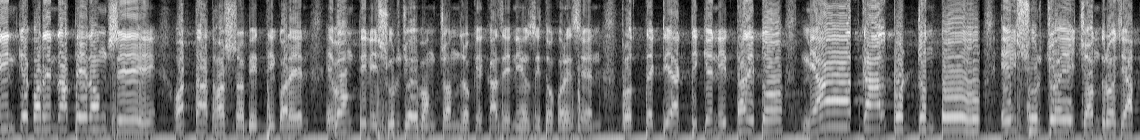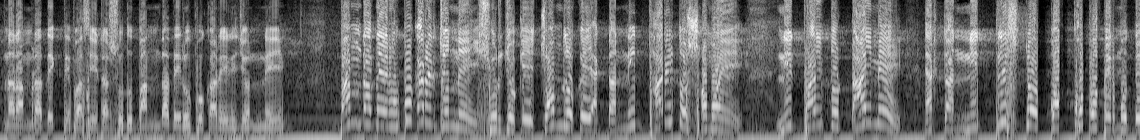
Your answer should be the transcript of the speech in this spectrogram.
দিনকে করেন রাতের অংশে? অর্থাৎ হর্ষ বৃদ্ধি করেন এবং তিনি সূর্য এবং চন্দ্রকে কাজে নিয়োজিত করেছেন। প্রত্যেকটি একদিকে নির্ধারিত মেয়াদ কাল পর্যন্ত এই সূর্য, এই চন্দ্র যে আপনার আমরা দেখতে পাচ্ছি, এটা শুধু বান্দাদের উপকারের জন্যে। বান্দাদের উপকারের জন্য সূর্যকে, চন্দ্রকে একটা নির্ধারিত সময়ে, নির্ধারিত টাইমে একটা নির্দিষ্ট কক্ষপথের মধ্যে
